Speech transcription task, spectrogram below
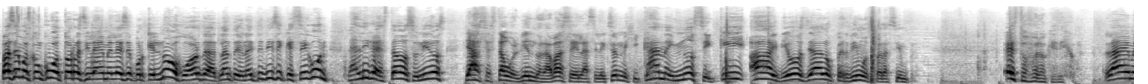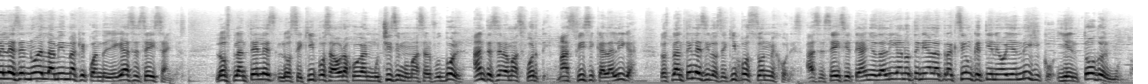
Pasemos con Cubo Torres y la MLS porque el nuevo jugador del Atlanta United dice que según la Liga de Estados Unidos ya se está volviendo la base de la selección mexicana y no sé qué. Ay Dios, ya lo perdimos para siempre. Esto fue lo que dijo. La MLS no es la misma que cuando llegué hace 6 años. Los planteles, los equipos ahora juegan muchísimo más al fútbol. Antes era más fuerte, más física la liga. Los planteles y los equipos son mejores. Hace 6-7 años la liga no tenía la atracción que tiene hoy en México y en todo el mundo.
